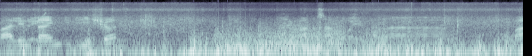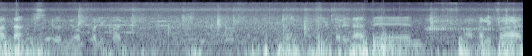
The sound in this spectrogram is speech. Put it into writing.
Valentine edition. Makasama ko yung mga bata. Gusto doon yung palipad. Paliparin natin. Makalipad.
